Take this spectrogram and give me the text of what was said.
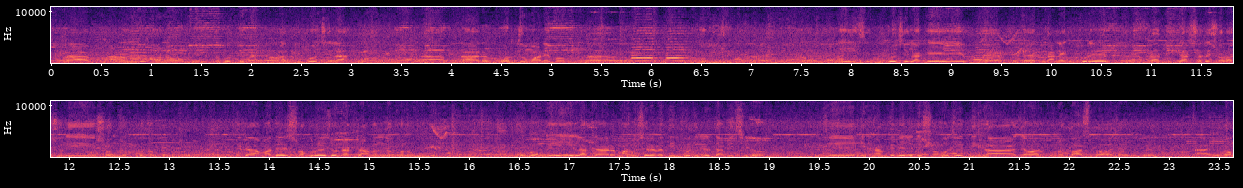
একটা আনন্দঘন মুহূর্ত বলতে পারেন। কেননা দুটো জেলা আপনার বর্ধমান এবং হুগলি। এই দুটো জেলাকে কানেক্ট করে আমরা দীঘার সাথে সরাসরি সংযুক্ত হব। এটা আমাদের সকলের জন্য একটা আনন্দঘন মুহূর্ত। এবং এই এলাকার মানুষের একটা দীর্ঘদিনের দাবি ছিল যে এখান থেকে যদি সহজে দীঘা যাওয়ার কোনো বাস পাওয়া যায়। এবং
